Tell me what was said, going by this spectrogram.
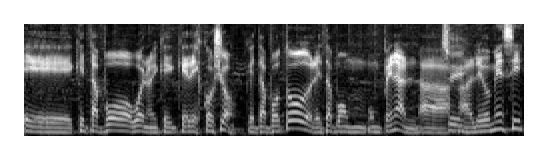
eh, que tapó, bueno, y que, que descolló, que tapó todo, le tapó un, un penal a, Sí. a Leo Messi.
